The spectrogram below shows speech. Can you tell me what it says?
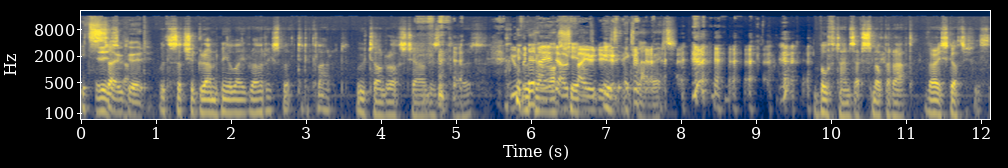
It's it is so that. good. With such a grand meal, I'd rather expected a claret. Mouton Rothschild is a claret. You've been saying Rothschild is a claret. Both times I've smelt the rat. Very Scottish. This.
